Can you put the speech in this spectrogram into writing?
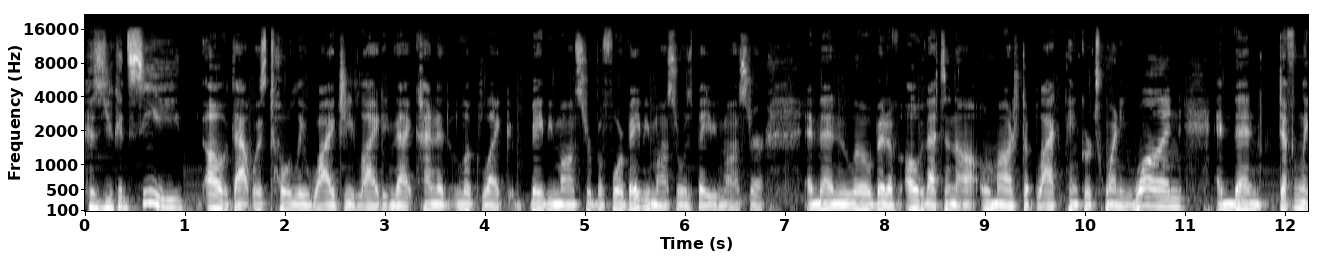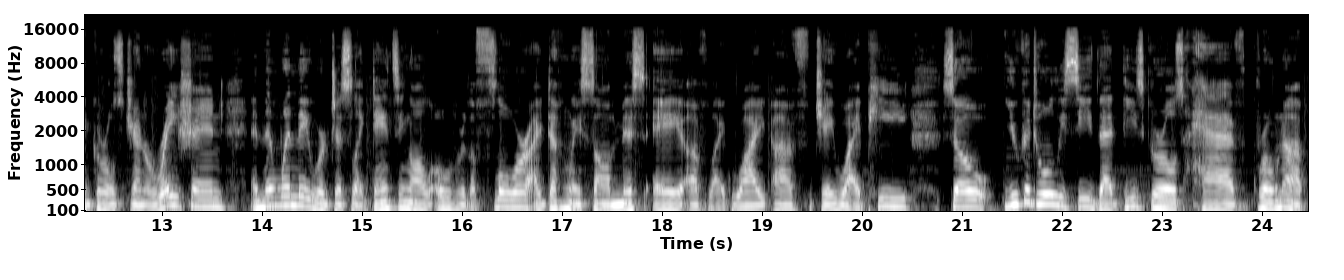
because you could see, oh, that was totally YG lighting. That kind of looked like Baby Monster before Baby Monster was Baby Monster. And then a little bit of, oh, that's an uh, homage to Blackpink or 2NE1. And then definitely Girls' Generation. And then when they were just like dancing all over the floor, I definitely saw Miss A of like Y of JYP. So you could totally see that these girls have grown up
